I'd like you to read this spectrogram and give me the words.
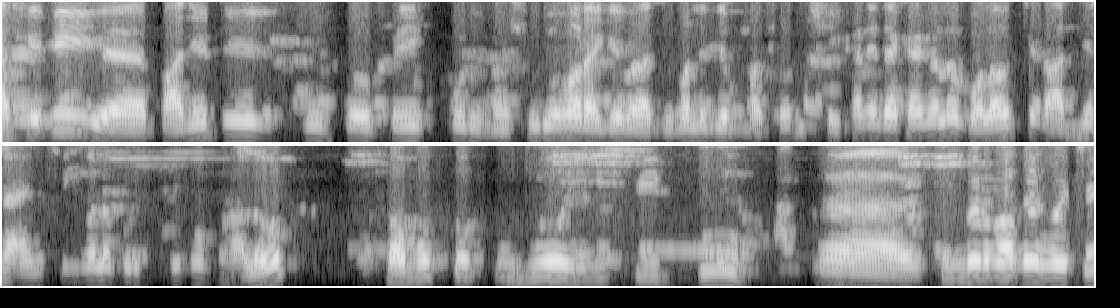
আজকে যে বাজেটের মানে শুরু হওয়ার আগে রাজ্যপালের যে ভাষণ, সেখানে দেখা গেল, বলা হচ্ছে রাজ্যের আইন শৃঙ্খলা পরিস্থিতি খুব ভালো। সমস্ত পুজো ঈদ খুব সুন্দরভাবে হয়েছে।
